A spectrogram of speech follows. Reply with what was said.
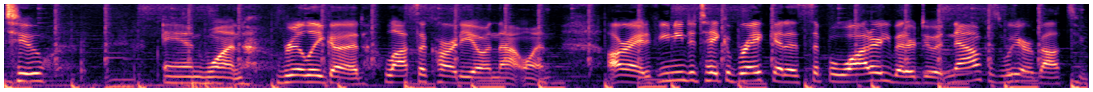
two, and one. Really good. Lots of cardio in that one. All right, if you need to take a break, get a sip of water, you better do it now because we are about to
